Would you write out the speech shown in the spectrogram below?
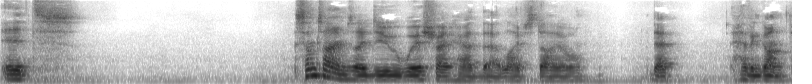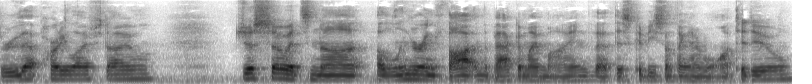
it's sometimes I do wish I had that lifestyle, that having gone through that party lifestyle, just so it's not a lingering thought in the back of my mind that this could be something I want to do.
